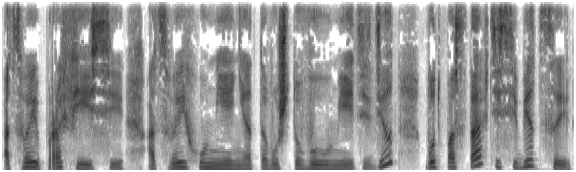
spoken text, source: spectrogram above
от своей профессии, от своих умений, от того, что вы умеете делать, вот поставьте себе цель,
